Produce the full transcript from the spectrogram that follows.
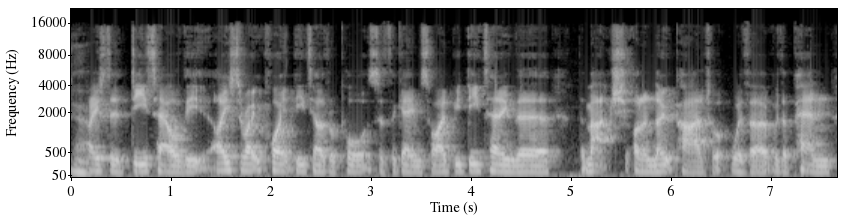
yeah. I used to detail the I used to write quite detailed reports of the game, so I'd be detailing the the match on a notepad with a with a pen,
